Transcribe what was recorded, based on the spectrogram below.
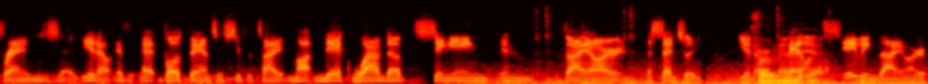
friends. You know, if, eh, both bands are super tight. Nick wound up singing in Thy Art and essentially, you know, minute, bailing- yeah. saving Thy Art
